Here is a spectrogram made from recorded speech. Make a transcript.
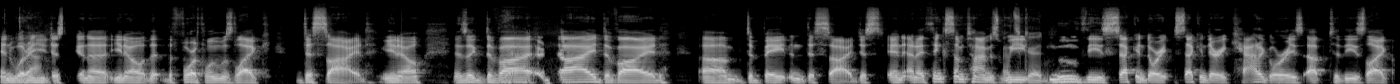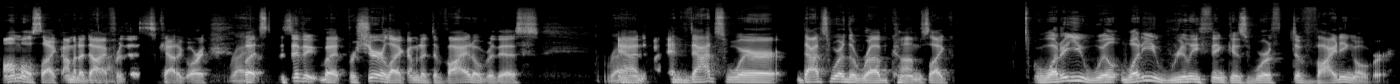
And what yeah. are you just gonna, you know, the, the, fourth one was like decide, you know, it's like divide, yeah. die, divide, um, debate and decide just and and I think sometimes That's we good. move these secondary secondary categories up to these like almost like I'm going to die yeah. for this category right. but specific but for sure like I'm going to divide over this right. and and that's where that's where the rub comes like what are you will what do you really think is worth dividing over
